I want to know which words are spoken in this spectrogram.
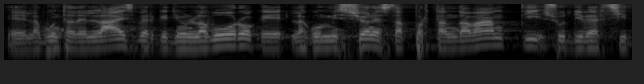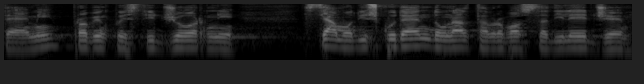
eh, la punta dell'iceberg di un lavoro che la Commissione sta portando avanti su diversi temi. Proprio in questi giorni stiamo discutendo un'altra proposta di legge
